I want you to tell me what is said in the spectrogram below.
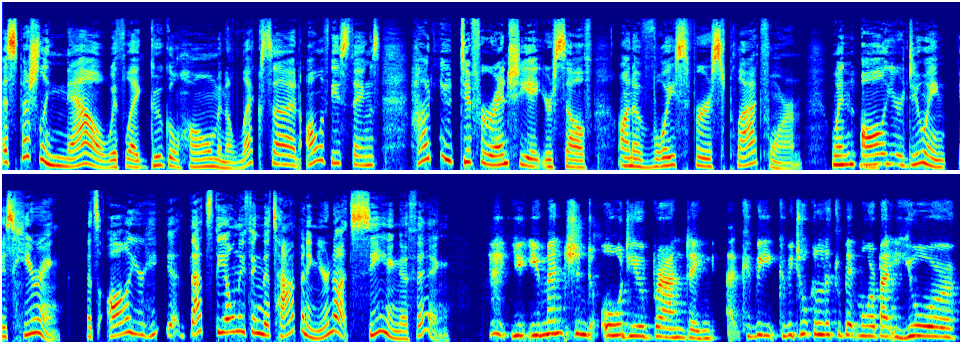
especially now with like Google Home and Alexa and all of these things. How do you differentiate yourself on a voice first platform when Mhm. all you're doing is hearing? That's all you're, that's the only thing that's happening. You're not seeing a thing. You, you mentioned audio branding. Uh, could we could we talk a little bit more about your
